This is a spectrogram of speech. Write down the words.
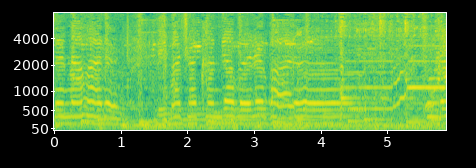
थकला असणार देवाच्या खांद्यावर भार थोडा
